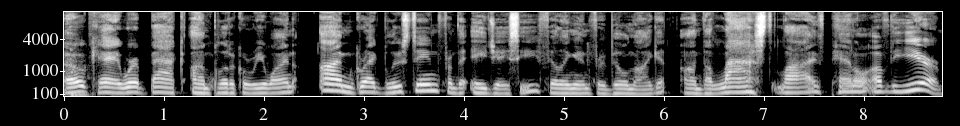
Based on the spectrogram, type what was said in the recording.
Okay, we're back on Political Rewind. I'm Greg Bluestein from the AJC, filling in for Bill Nigut on the last live panel of the year.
